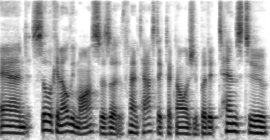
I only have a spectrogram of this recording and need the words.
And silicon LDMOS is a fantastic technology, but it tends to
